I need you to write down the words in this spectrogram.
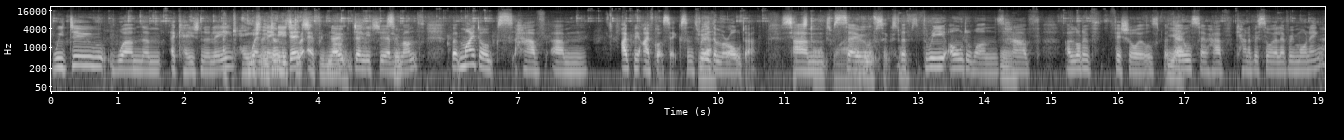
We do worm them occasionally, when they Don't need need to do it. it every no, don't need to do it every So- month. But my dogs have. Um, I've, been, I've got six, and three Yeah. of them are older. Um, Six dogs, wow, So I'd love six the dogs. Mm. three older ones have a lot of fish oils, but they also have cannabis oil every morning.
